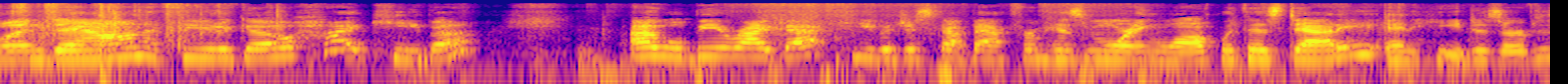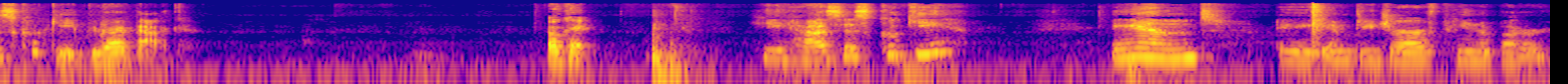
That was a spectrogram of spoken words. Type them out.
One down, a few to go. Hi, Kiba. I will be right back. Kiba just got back from his morning walk with his daddy, and he deserves his cookie. Be right back. Okay, he has his cookie and a empty jar of peanut butter.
